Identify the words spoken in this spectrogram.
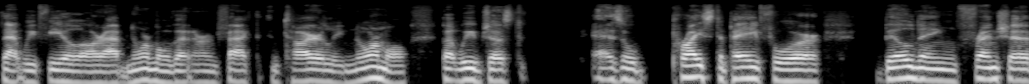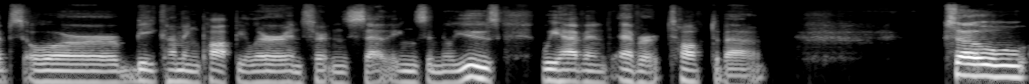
that we feel are abnormal that are in fact entirely normal, but we've just, as a price to pay for building friendships or becoming popular in certain settings and milieus we haven't ever talked about. So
